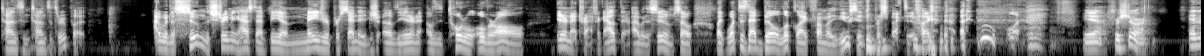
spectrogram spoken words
tons and tons of throughput. I would assume the streaming has to be a major percentage of the internet of the total overall internet traffic out there. I would assume. So, like, what does that bill look like from a usage perspective? Like, Ooh, boy. Yeah, for sure. And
